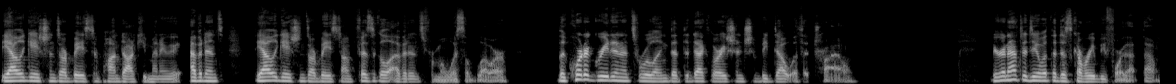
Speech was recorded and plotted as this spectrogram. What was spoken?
the allegations are based upon documentary evidence. The allegations are based on physical evidence from a whistleblower. The court agreed in its ruling that the declaration should be dealt with at trial. You're going to have to deal with the discovery before that, though.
